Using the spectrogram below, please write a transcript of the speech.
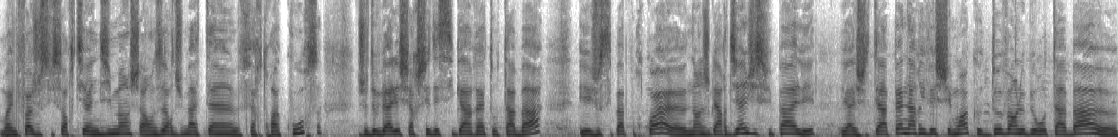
Moi, une fois, je suis sortie un dimanche à 11 heures du matin faire trois courses. Je devais aller chercher des cigarettes au tabac et je sais pas pourquoi, un ange gardien, j'y suis pas allée. Et j'étais à peine arrivée chez moi que devant le bureau tabac, euh,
